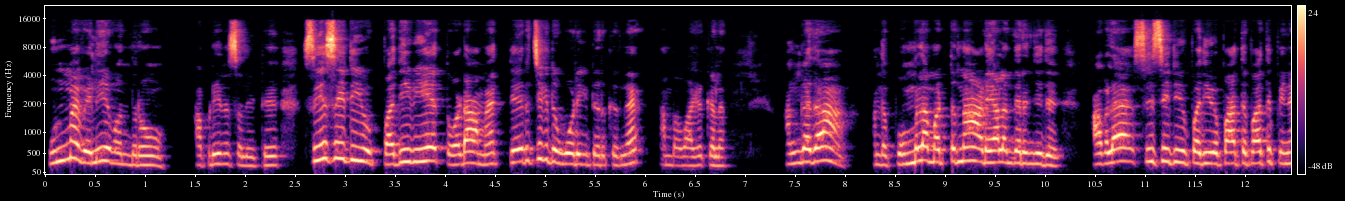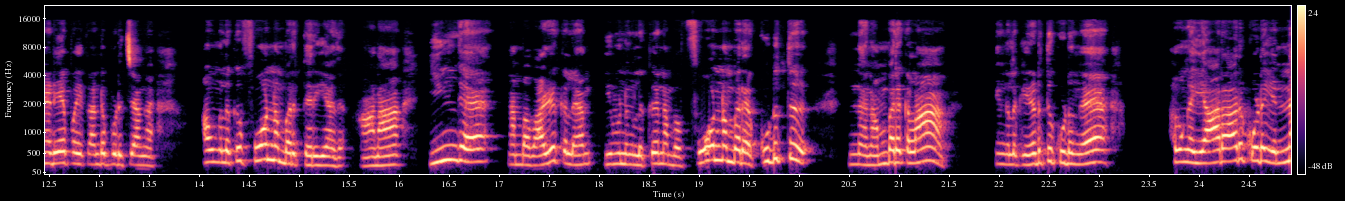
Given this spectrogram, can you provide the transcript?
உண்மை வெளியே வந்துடும் அப்படின்னு சொல்லிட்டு சிசிடிவி பதிவையே தொடாம தெரிச்சுக்கிட்டு ஓடிக்கிட்டு இருக்குங்க நம்ம வழக்கில் அங்கதான் அந்த பொம்பளை மட்டும்தான் அடையாளம் தெரிஞ்சுது. அவளை சிசிடிவி பதிவை பார்த்து பார்த்து பின்னாடியே போய் கண்டுபிடிச்சாங்க. அவங்களுக்கு ஃபோன் நம்பர் தெரியாது. ஆனால் இங்கே நம்ம வழக்கில் இவனுங்களுக்கு நம்ம ஃபோன் நம்பரை கொடுத்து இந்த நம்பருக்கெல்லாம் எங்களுக்கு எடுத்து கொடுங்க. அவங்க யார் கூட என்ன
